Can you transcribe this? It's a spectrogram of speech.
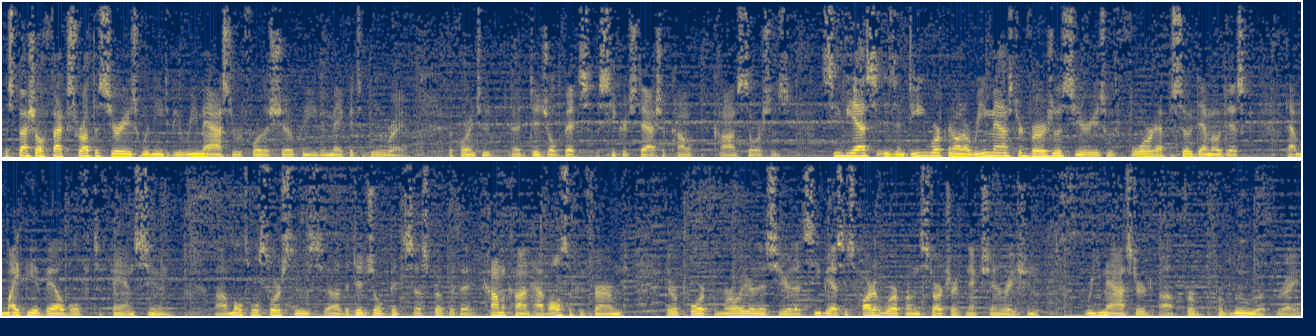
The special effects throughout the series would need to be remastered before the show could even make it to Blu-ray, according to uh, Digital Bits, secret stash of Comic Con sources. CBS is indeed working on a remastered version of the series with four episode demo disc that might be available to fans soon. Uh, multiple sources, uh, the digital bits uh, spoke with at Comic Con, have also confirmed the report from earlier this year that CBS is hard at work on Star Trek Next Generation remastered uh, for for Blu-ray,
